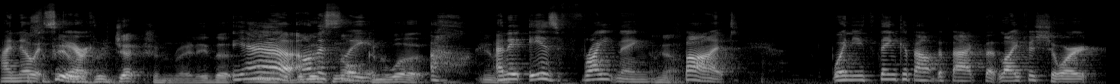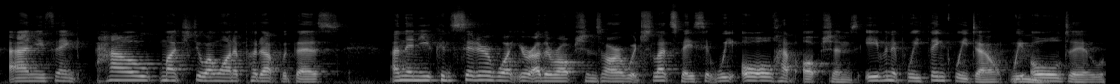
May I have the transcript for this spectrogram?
I know it's, scary. it's fear scary. of rejection, really. That you know, Yeah, that honestly. it's not going to work. you know. And it is frightening. Yeah. But when you think about the fact that life is short and you think, how much do I want to put up with this? And then you consider what your other options are, which let's face it, we all have options. Even if we think we don't, we hmm. all do.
